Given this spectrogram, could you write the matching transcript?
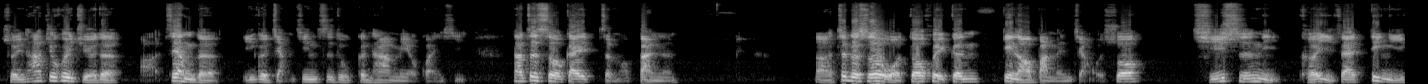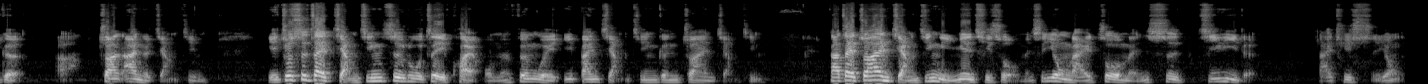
所以他就会觉得啊，这样的一个奖金制度跟他没有关系。那这时候该怎么办呢？啊，这个时候我都会跟店老板们讲，我说。其实你可以再定一个啊专案的奖金，也就是在奖金制度这一块，我们分为一般奖金跟专案奖金。那在专案奖金里面，其实我们是用来做门市激励的，来去使用的。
